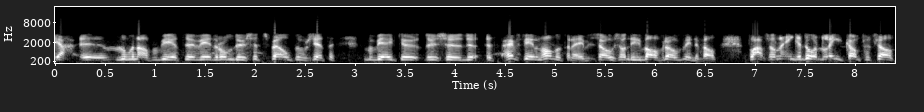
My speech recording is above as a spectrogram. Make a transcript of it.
ja, Bloemendaal probeert eh, wederom dus het spel te verzetten. Probeert dus de, het heft weer in handen te nemen. Zo zal die bal voor over het middenveld. Plaats dan één keer door de linkerkant van het veld.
